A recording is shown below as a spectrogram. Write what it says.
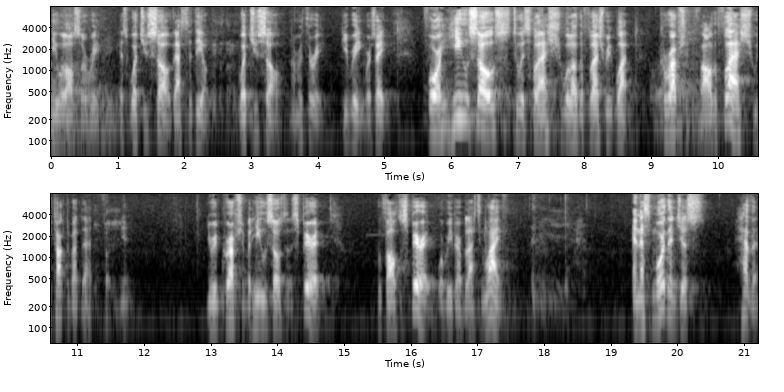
he will also reap. It's what you sow. That's the deal. What you sow. Number three. Keep reading. Verse 8. For he who sows to his flesh will of the flesh reap what? Corruption. Follow the flesh. We talked about that. You reap corruption. But he who sows to the Spirit, who follows the Spirit, will reap everlasting life. And that's more than just heaven.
